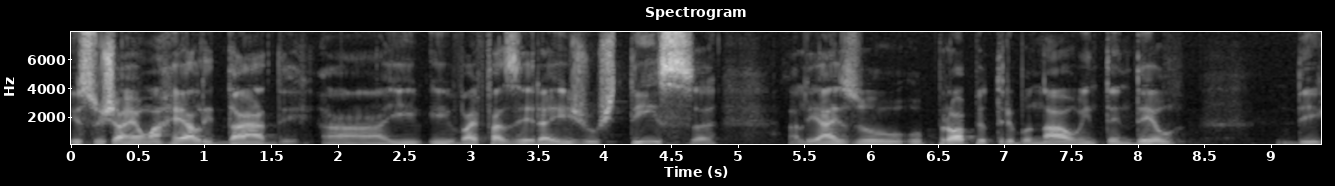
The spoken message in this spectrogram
isso já é uma realidade ah, e, e vai fazer aí justiça. Aliás, o, o próprio tribunal entendeu de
